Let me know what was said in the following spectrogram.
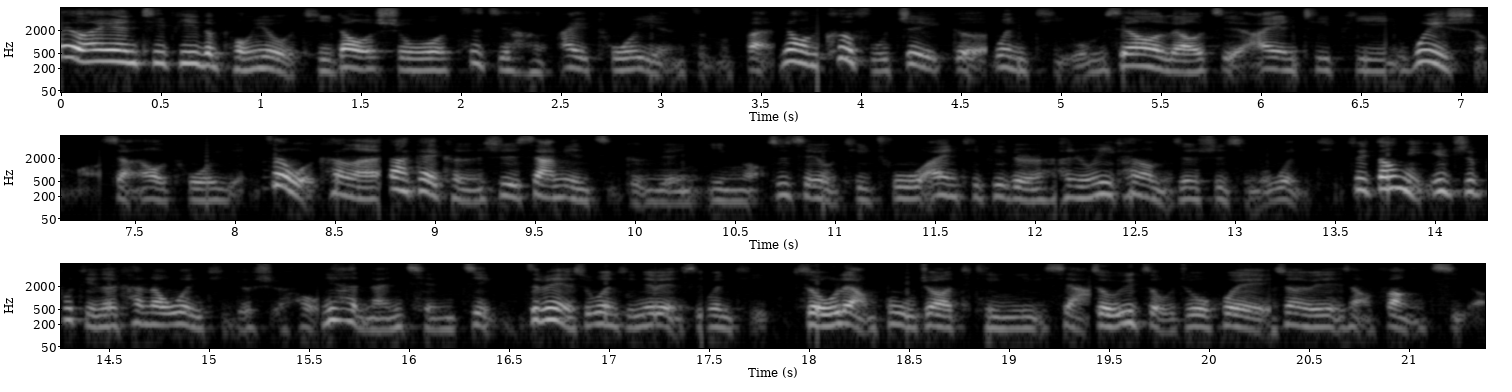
还有 INTP 的朋友提到说自己很爱拖延，怎么办？要克服这个问题，我们先要了解 INTP 为什么想要拖延。在我看来，大概可能是下面几个原因哦。之前有提出 INTP 的人很容易看到每件事情的问题，所以当你一直不停的看到问题的时候，你很难前进。这边也是问题，那边也是问题，走两步就要停一下，走一走就会好像有点想放弃哦。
